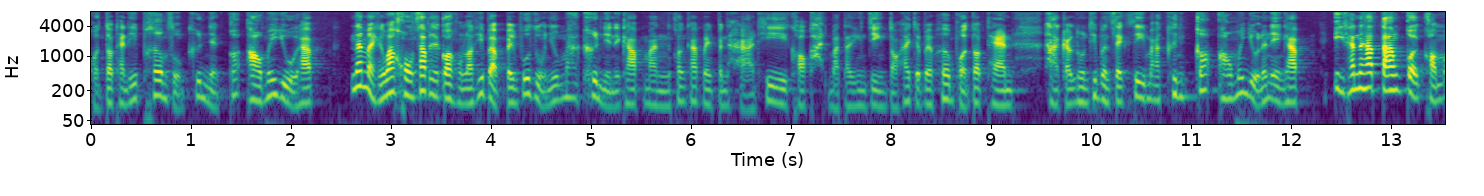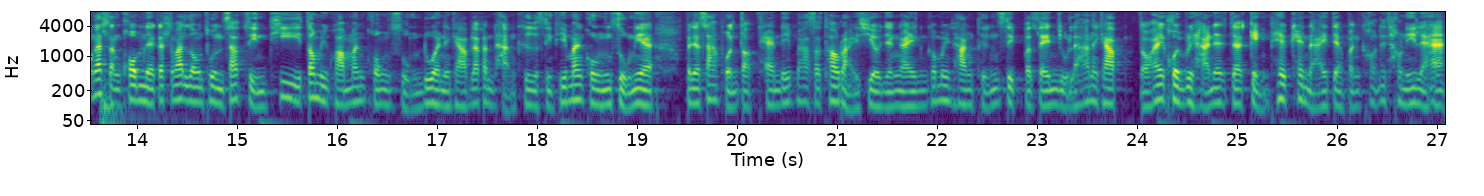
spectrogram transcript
ผลตอบแทนที่เพิ่มสูงขึ้นเนี่ยก็เอาไม่อยู่ครับนั่นหมายความว่าโครงสร้างประชากรของเราที่แบบเป็นผู้สูงอายุมากขึ้นเนี่ยนะครับมันค่อนข้างเป็นปัญหาที่คอขาดบาดตาจริง ๆ ต่อให้จะไปเพิ่มผลตอบแทน หาการลงทุนที่มันเซ็กซี่มากขึ้น ก็เอาไม่อยู่นั่นเองครับ อีกทั้งนะครับตามกฎของประกันสังคมเนี่ยก็สามารถลงทุนทรัพย์สินที่ต้องมีความมั่นคงสูงด้วยนะครับและคำถามคือสิ่งที่มั่นคงสูงเนี่ยมันจะสร้างผลตอบแทนได้มากสักเท่าไหร่เชียวยังไงก็ไม่ทางถึง 10%อยู่แล้วนะครับต่อให้คนบริหารเนี่ยจะเก่งเทพแค่ไหนแต่มันก็ได้เท่านี้แหละฮะ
